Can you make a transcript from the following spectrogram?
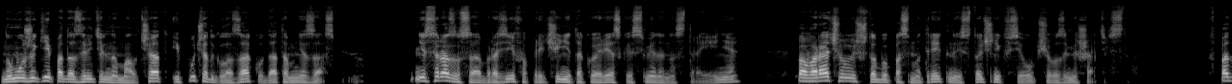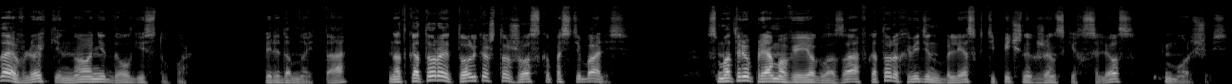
но мужики подозрительно молчат и пучат глаза куда-то мне за спину. Не сразу сообразив о причине такой резкой смены настроения, поворачиваюсь, чтобы посмотреть на источник всеобщего замешательства. Впадаю в легкий, но недолгий ступор. Передо мной та, над которой только что жестко постебались. Смотрю прямо в ее глаза, в которых виден блеск типичных женских слез, и морщусь.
